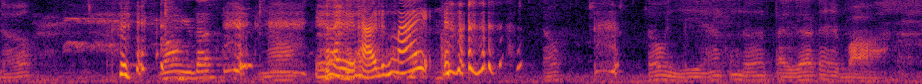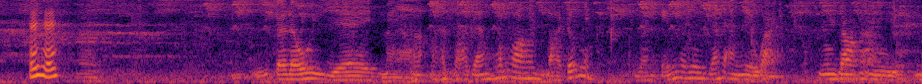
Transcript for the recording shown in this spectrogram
Được. Ngon như tư Ngon. Thợ đứng máy. Đâu. Tôi gì cũng được từ ra cái bò. Hả hả? Ừ. cái đuối dê mèo. Bò giờ ăn không ngon bò trước nha. Giờ kiểu như giả ăn nhiều quá. Ngon cho nó ăn nhiều. Ừ,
